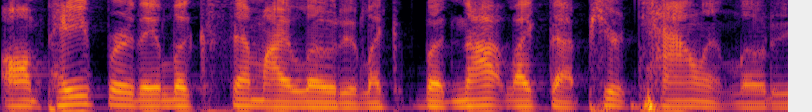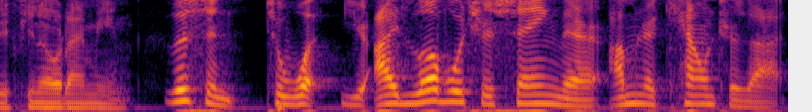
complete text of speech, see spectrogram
on paper, they look semi-loaded, like, but not like that pure talent loaded. If you know what I mean. Listen to what you're, I love what you're saying there. I'm going to counter that.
